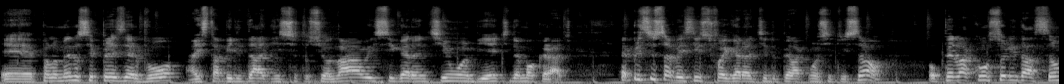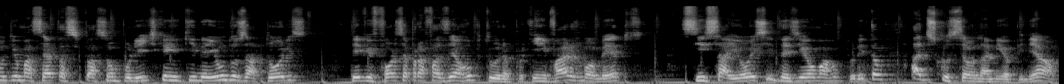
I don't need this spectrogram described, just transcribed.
é, pelo menos se preservou a estabilidade institucional e se garantiu um ambiente democrático. É preciso saber se isso foi garantido pela Constituição ou pela consolidação de uma certa situação política em que nenhum dos atores teve força para fazer a ruptura, porque em vários momentos se ensaiou e se desenhou uma ruptura. Então, a discussão, na minha opinião,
